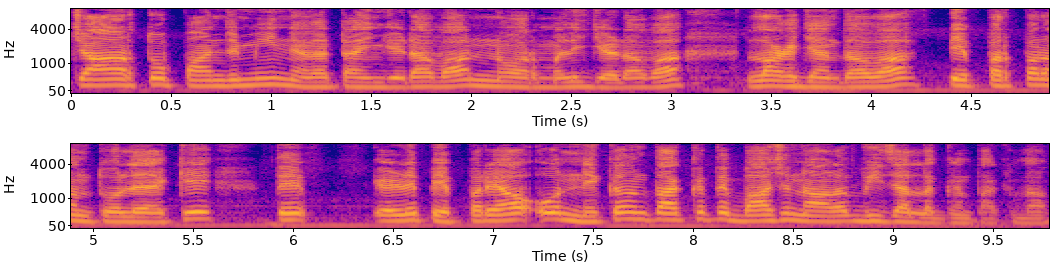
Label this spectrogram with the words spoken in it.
4 ਤੋਂ 5 ਮਹੀਨਿਆਂ ਦਾ ਟਾਈਮ ਜਿਹੜਾ ਵਾ ਨਾਰਮਲੀ ਜਿਹੜਾ ਵਾ, ਲੱਗ ਜਾਂਦਾ ਵਾ ਪੇਪਰ ਭਰਨ ਤੋਂ ਲੈ ਕੇ ਤੇ ਜਿਹੜੇ ਪੇਪਰ ਆ, ਉਹ ਨਿਕਲਣ ਤੱਕ ਤੇ ਬਾਅਦ ਚ ਨਾਲ ਵੀਜ਼ਾ ਲੱਗਣ ਤੱਕ ਦਾ।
